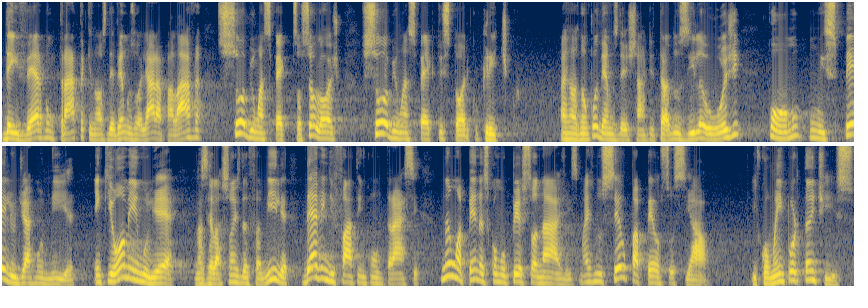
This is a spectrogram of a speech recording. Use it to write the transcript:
Dei Verbum trata que nós devemos olhar a palavra sob um aspecto sociológico, sob um aspecto histórico crítico. Mas nós não podemos deixar de traduzi-la hoje como um espelho de harmonia, em que homem e mulher, nas relações da família, devem de fato encontrar-se não apenas como personagens, mas no seu papel social. E como é importante isso.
